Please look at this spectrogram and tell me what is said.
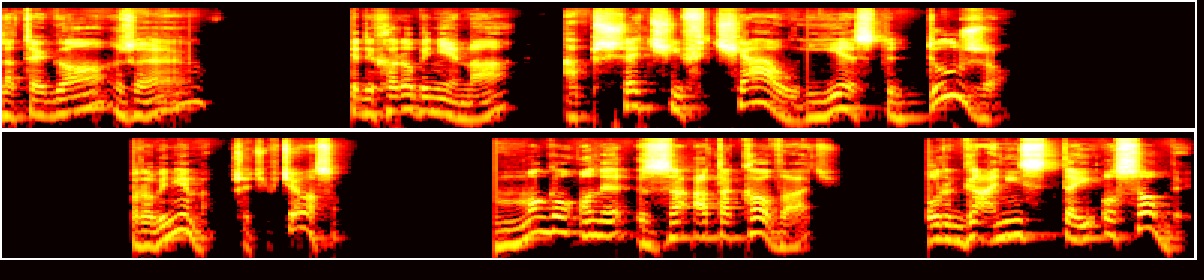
Dlatego, że kiedy choroby nie ma, a przeciwciał jest dużo, choroby nie ma, przeciwciała są mogą one zaatakować organizm tej osoby.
